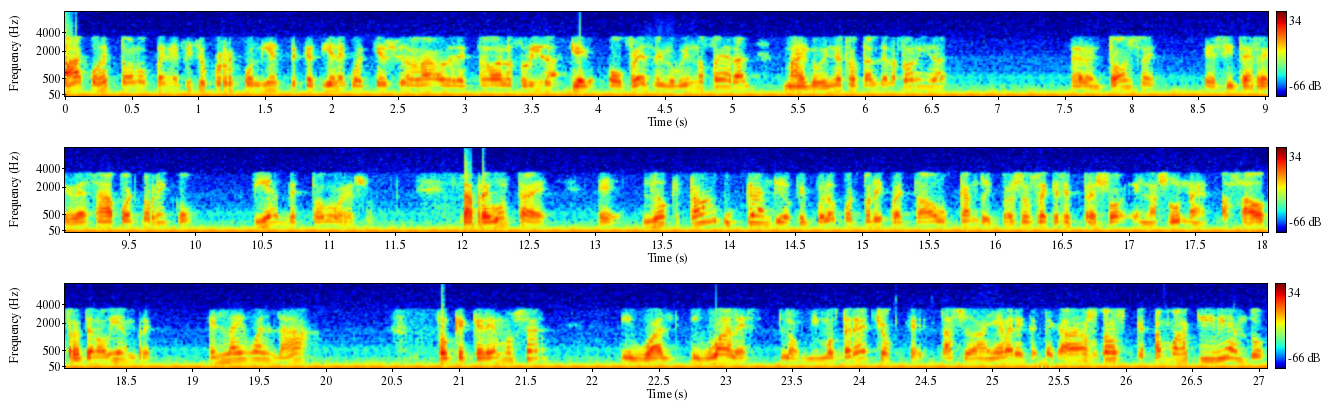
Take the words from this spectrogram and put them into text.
va a coger todos los beneficios correspondientes que tiene cualquier ciudadano del estado de la Florida que ofrece el gobierno federal, más el gobierno estatal de la Florida, pero entonces, eh, si te regresas a Puerto Rico, pierdes todo eso. La pregunta es, eh, lo que estaban buscando y lo que el pueblo de Puerto Rico estaba buscando, y por eso sé que se expresó en las urnas el pasado 3 de noviembre, es la igualdad. Porque queremos ser igual iguales, los mismos derechos que la ciudadanía de cada nosotros que estamos aquí viviendo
